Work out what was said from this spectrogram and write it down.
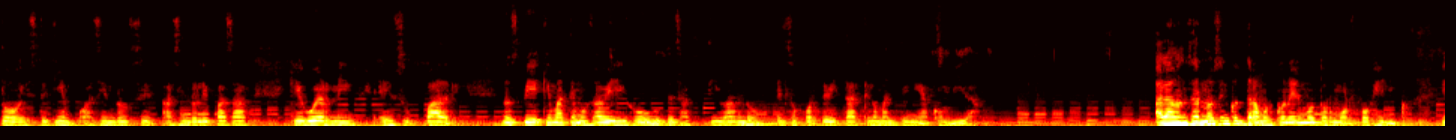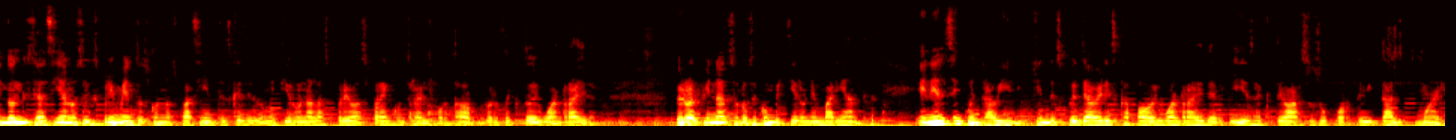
todo este tiempo, haciéndose, haciéndole pasar que Werning es su padre nos pide que matemos a Billy Howe desactivando el soporte vital que lo mantenía con vida. Al avanzar nos encontramos con el motor morfogénico, en donde se hacían los experimentos con los pacientes que se sometieron a las pruebas para encontrar el portador perfecto del One Rider, pero al final solo se convirtieron en variantes. En él se encuentra Billy, quien después de haber escapado del One Rider y desactivar su soporte vital, muere.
